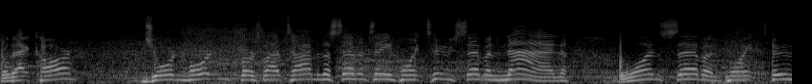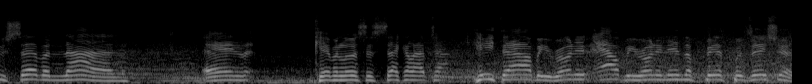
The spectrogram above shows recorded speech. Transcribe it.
For that car, Jordan Horton, first lap time is a 17.279, 17.279. And Kevin Lewis's second lap time. Heath Albee running, Albee running in the fifth position.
